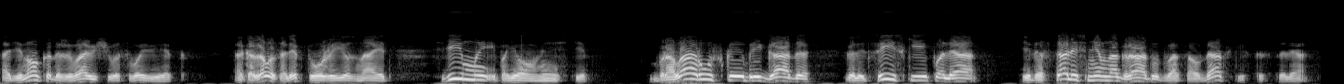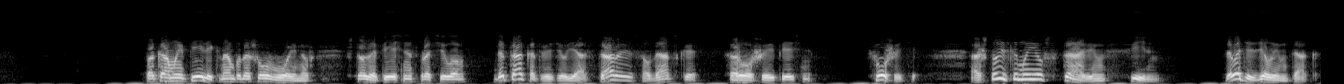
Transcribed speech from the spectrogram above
одиноко доживающего свой век. Оказалось, Олег тоже ее знает. Сидим мы и поем вместе. Брала русская бригада галицийские поля, и достались мне в награду два солдатских костыля. Пока мы пели, к нам подошел Воинов. «Что за песня?» — спросил он. «Да так», — ответил я, — «старая, солдатская, хорошая песня». «Слушайте, а что, если мы ее вставим в фильм? Давайте сделаем так.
